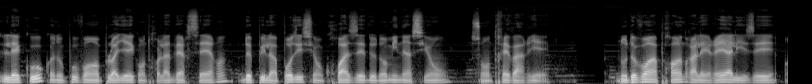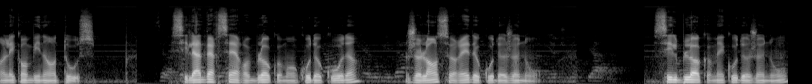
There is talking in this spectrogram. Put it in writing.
Les coups que nous pouvons employer contre l'adversaire depuis la position croisée de domination sont très variés. Nous devons apprendre à les réaliser en les combinant tous. Si l'adversaire bloque mon coup de coude, je lancerai de coups de genou. S'il bloque mes coups de genou,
